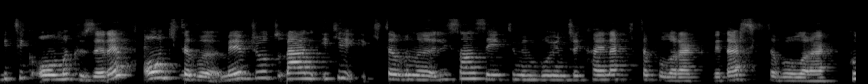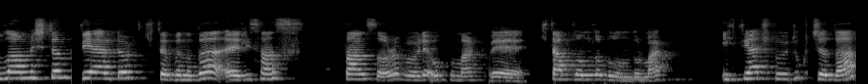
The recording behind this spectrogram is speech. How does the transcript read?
bitik olmak üzere 10 kitabı mevcut. Ben iki kitabını lisans eğitimim boyunca kaynak kitap olarak ve ders kitabı olarak kullanmıştım. Diğer 4 kitabını da e, lisanstan sonra böyle okumak ve kitaplığımda bulundurmak ihtiyaç duydukça da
